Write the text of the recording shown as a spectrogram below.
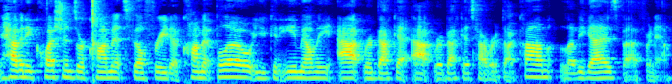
have any questions or comments, feel free to comment below. You can email me at Rebecca at RebeccaTabbert.com. Love you guys. Bye for now.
